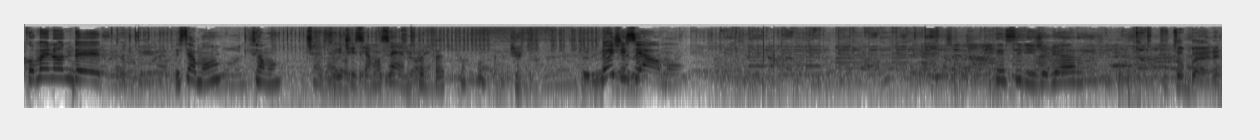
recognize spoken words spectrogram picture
Come non detto. Ci siamo? Ci siamo? Certo che ci siamo sempre. Perfetto. Noi ci siamo. Che si dice, Pier? Tutto bene.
